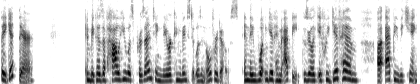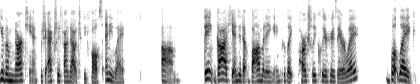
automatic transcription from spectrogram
they get there. And because of how he was presenting, they were convinced it was an overdose and they wouldn't give him Epi because they're like, if we give him uh, Epi, we can't give him Narcan, which I actually found out to be false anyway. Um, thank God he ended up vomiting and could like partially clear his airway. But like,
